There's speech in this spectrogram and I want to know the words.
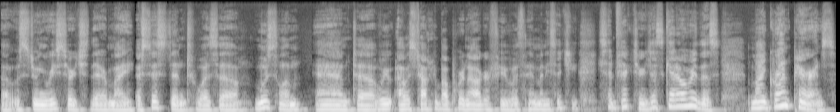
I was doing research there. My assistant was a Muslim, and uh, we, I was talking about pornography with him. And he said, "He said, Victor, just get over this. My grandparents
